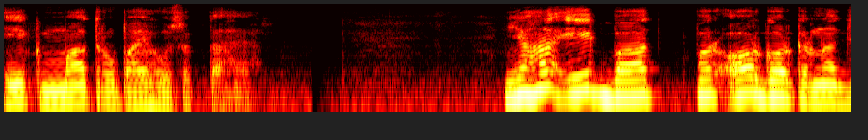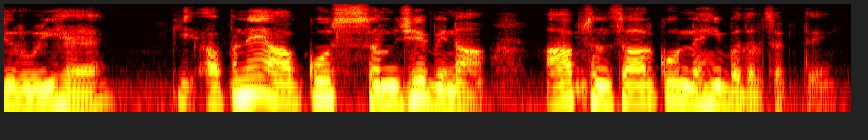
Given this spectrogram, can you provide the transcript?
एकमात्र उपाय हो सकता है। यहाँ एक बात पर और गौर करना ज़रूरी है कि अपने आप को समझे बिना आप संसार को नहीं बदल सकते।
